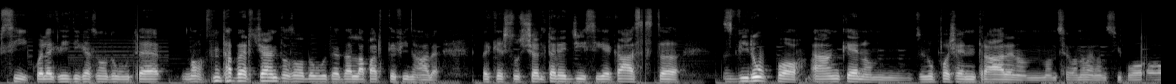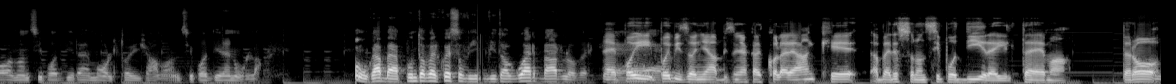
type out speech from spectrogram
sì, quelle critiche sono dovute, 90% sono dovute dalla parte finale, perché su scelte registiche, cast, sviluppo anche, non, sviluppo centrale, non, non, secondo me non si, può, non si può dire molto, diciamo, non si può dire nulla. Comunque, vabbè, appunto per questo vi invito a guardarlo perché... Eh, poi, poi bisogna, bisogna, calcolare anche, vabbè adesso non si può dire il tema, però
